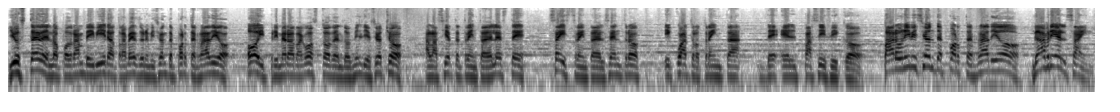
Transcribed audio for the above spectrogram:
y ustedes lo podrán vivir a través de Univisión Deportes Radio hoy, primero de agosto del 2018 a las 7.30 del Este, 6.30 del Centro y 4.30 del Pacífico. Para Univisión Deportes Radio, Gabriel Sainz.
